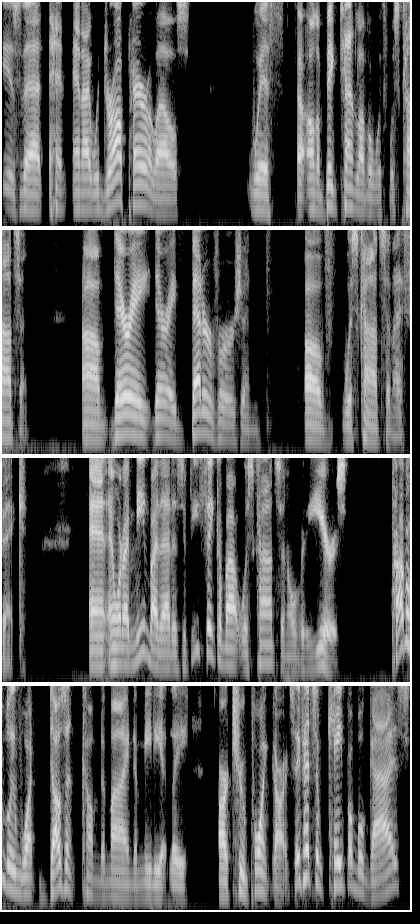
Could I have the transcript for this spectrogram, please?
is that, and and I would draw parallels with uh, on a Big Ten level with Wisconsin. Um, they're a they're a better version of Wisconsin, I think. And and what I mean by that is if you think about Wisconsin over the years, probably what doesn't come to mind immediately are true point guards. They've had some capable guys,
